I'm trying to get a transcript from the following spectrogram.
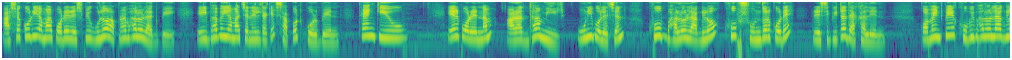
আশা করি আমার পরের রেসিপিগুলো আপনার ভালো লাগবে। এইভাবেই আমার চ্যানেলটাকে সাপোর্ট করবেন। Thank you. এর পরের নাম আরাধ্যা মীর। উনি বলেছেন, খুব ভালো লাগল, খুব সুন্দর করে রেসিপিটা দেখালেন। কমেন্ট পেয়ে খুবই ভালো লাগল।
